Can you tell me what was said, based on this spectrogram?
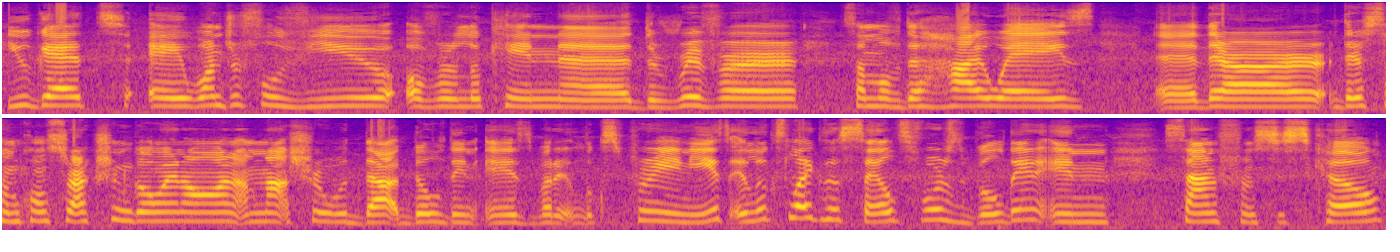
You get a wonderful view overlooking uh, the river, some of the highways. Uh, there are there's some construction going on. I'm not sure what that building is, but it looks pretty neat. It looks like the Salesforce building in San Francisco.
